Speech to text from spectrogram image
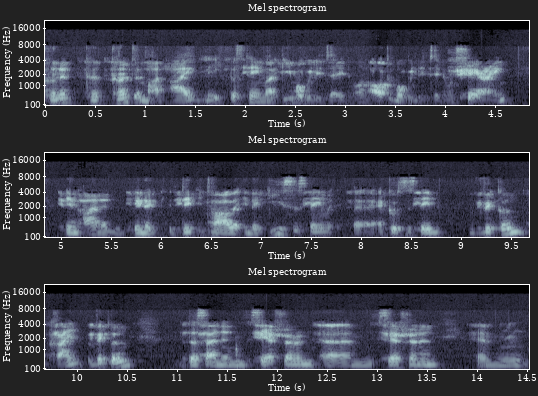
können, könnte man eigentlich das Thema E-Mobilität und Automobilität und Sharing in ein in digitales Energiesystem, äh, Ökosystem wickeln, reinwickeln, das einen sehr schönen, ähm, sehr schönen ähm,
